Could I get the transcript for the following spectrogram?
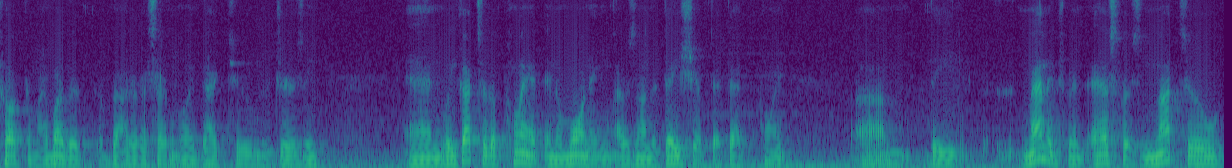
talked to my mother about it. I said, I'm going back to New Jersey. And we got to the plant in the morning. I was on the day shift at that point. Um, the management asked us not to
